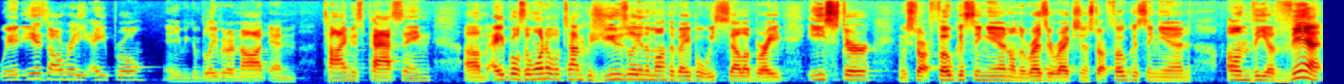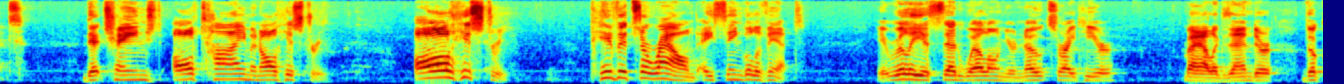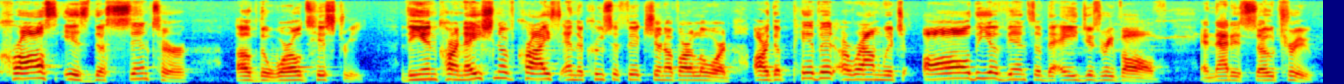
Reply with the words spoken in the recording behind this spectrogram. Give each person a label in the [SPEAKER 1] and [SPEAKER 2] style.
[SPEAKER 1] Well, it is already April, if you can believe it or not, and time is passing. Um, April's a wonderful time because usually in the month of April we celebrate Easter and we start focusing in on the resurrection, start focusing in on the event that changed all time and all history. All history pivots around a single event. It really is said well on your notes right here by Alexander. The cross is the center of the world's history. The incarnation of Christ and the crucifixion of our Lord are the pivot around which all the events of the ages revolve. And that is so true.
